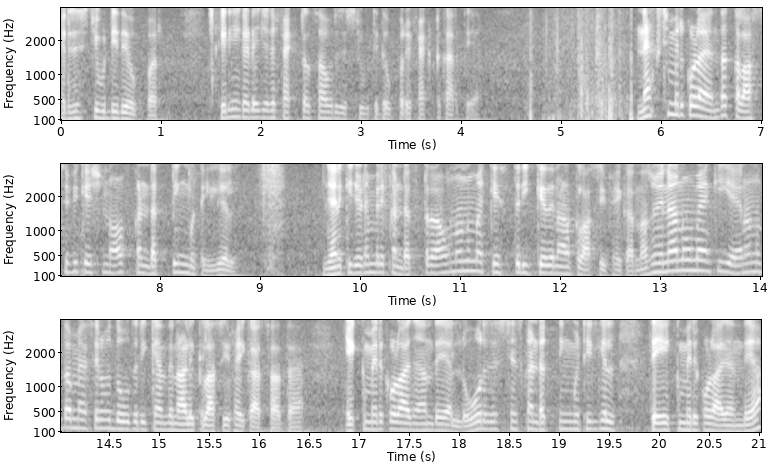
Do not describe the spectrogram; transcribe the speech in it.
ਰੈਜ਼ਿਸਟਿਵਿਟੀ ਦੇ ਉੱਪਰ। ਕਿਹੜੀਆਂ ਕਿਹੜੇ ਜਿਹੜੇ ਫੈਕਟਰਸ ਆ ਉਹ ਰੈਜ਼ਿਸਟਿਵਿਟੀ ਦੇ ਉੱਪਰ ਇਫੈਕਟ ਕਰਦੇ ਆ। ਨੈਕਸਟ ਮੇਰੇ ਕੋਲ ਆ ਜਾਂਦਾ ਕਲਾਸੀਫਿਕੇਸ਼ਨ ਆਫ ਕੰਡਕਟਿੰਗ ਮਟੀਰੀਅਲ ਯਾਨੀ ਕਿ ਜਿਹੜੇ ਮੇਰੇ ਕੰਡਕਟਰ ਆ, ਉਹਨਾਂ ਨੂੰ ਮੈਂ ਕਿਸ ਤਰੀਕੇ ਦੇ ਨਾਲ ਕਲਾਸੀਫਾਈ ਕਰਨਾ। ਸੋ ਇਹਨਾਂ ਨੂੰ ਮੈਂ ਕੀ ਹੈ, ਇਹਨਾਂ ਨੂੰ ਤਾਂ ਮੈਂ ਸਿਰਫ ਦੋ ਤਰੀਕਿਆਂ ਦੇ ਨਾਲ ਹੀ ਕਲਾਸੀਫਾਈ ਕਰ ਸਕਦਾ। ਇੱਕ ਮੇਰੇ ਕੋਲ ਆ ਜਾਂਦੇ ਆ ਲੋ ਰੈਜ਼ਿਸਟੈਂਸ ਕੰਡਕਟਿੰਗ ਮਟੀਰੀਅਲ ਤੇ ਇੱਕ ਮੇਰੇ ਕੋਲ ਆ ਜਾਂਦੇ ਆ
